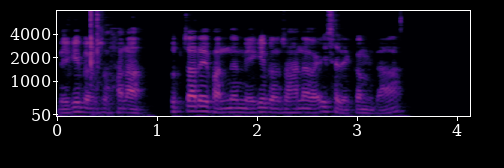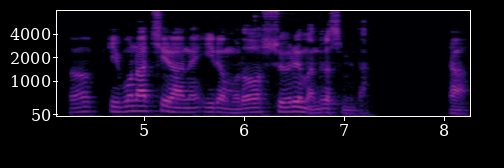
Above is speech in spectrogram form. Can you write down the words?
매개 변수 하나, 숫자를 받는 매개 변수 하나가 있어야 될 겁니다. 피보나치라는 이름으로 수열을 만들었습니다. 자,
